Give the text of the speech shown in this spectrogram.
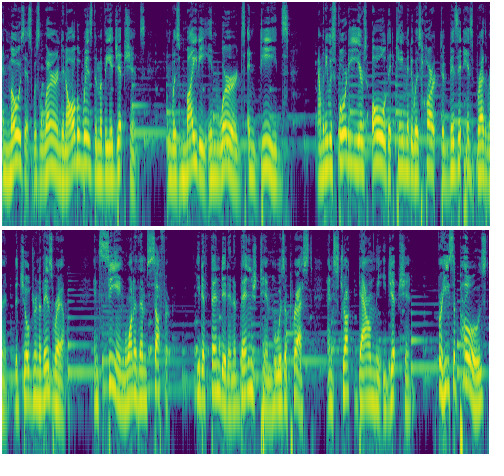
And Moses was learned in all the wisdom of the Egyptians and was mighty in words and deeds. Now, when he was forty years old, it came into his heart to visit his brethren, the children of Israel. And seeing one of them suffer, he defended and avenged him who was oppressed, and struck down the Egyptian. For he supposed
